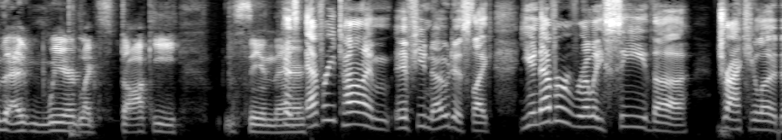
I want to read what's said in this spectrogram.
that weird like stocky scene there. Because every time, if you notice, like you never really see the Dracula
